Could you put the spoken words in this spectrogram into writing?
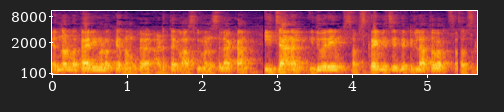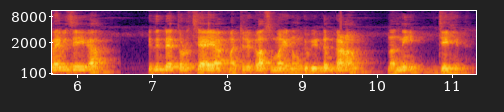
എന്നുള്ള കാര്യങ്ങളൊക്കെ നമുക്ക് അടുത്ത ക്ലാസ്സിൽ മനസ്സിലാക്കാം. ഈ ചാനൽ ഇതുവരെയും സബ്സ്ക്രൈബ് ചെയ്തിട്ടില്ലാത്തവർ സബ്സ്ക്രൈബ് ചെയ്യുക. ഇതിന്റെ തുടർച്ചയായ മറ്റൊരു ക്ലാസ്സുമായി നമുക്ക് വീണ്ടും കാണാം. നന്ദി. ജയ് ഹിന്ദ്.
